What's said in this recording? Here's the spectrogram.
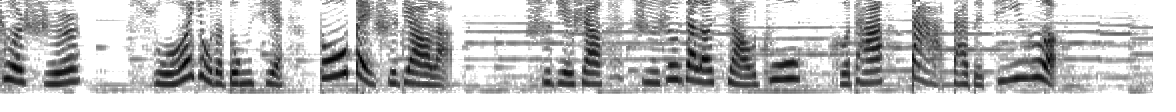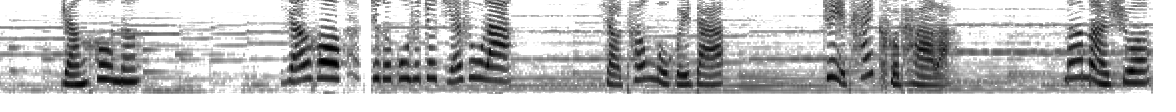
这时，所有的东西都被吃掉了，世界上只剩下了小猪和它。大大的饥饿，然后呢？然后这个故事就结束啦。小汤姆回答：“这也太可怕了。”妈妈说：“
